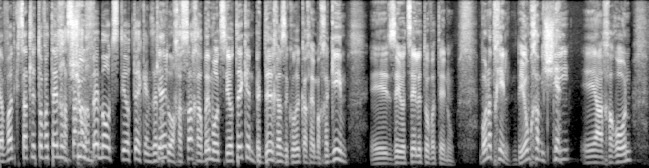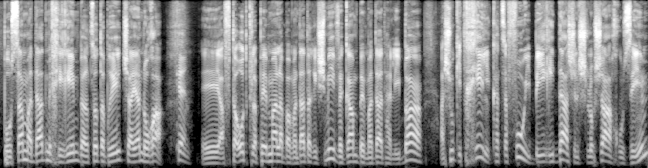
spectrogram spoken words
עבד קצת לטובתנו. חסך שוב, הרבה מאוד סטיות תקן, זה כן, בטוח. חסך הרבה מאוד סטיות תקן, בדרך כלל זה קורה ככה עם החגים, אה, זה יוצא לטובתנו. בואו נתחיל, ביום חמישי אה, האחרון פורסם מדד מחירים בארצות הברית שהיה נורא. כן, אה, הפתעות כלפי מעלה במדד הרשמי וגם במדד הליבה. השוק התחיל כצפוי בירידה של שלושה אחוזים,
